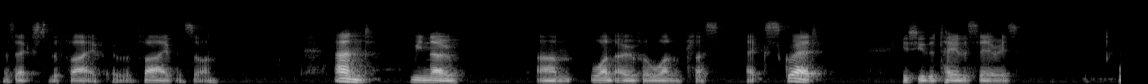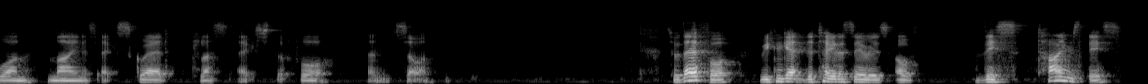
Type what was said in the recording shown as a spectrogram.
plus x to the 5 over 5 and so on. And we know um, 1 over 1 plus x squared gives you the Taylor series 1 minus x squared plus x to the 4 and so on. So therefore we can get the Taylor series of this times this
